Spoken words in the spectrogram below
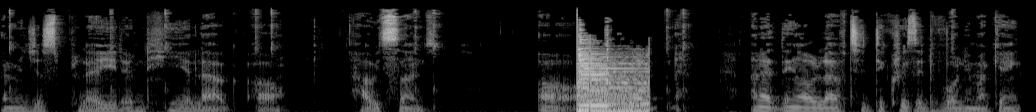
Let me just play it and hear like oh, how it sounds. Oh, and I think I would love to decrease the volume again.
